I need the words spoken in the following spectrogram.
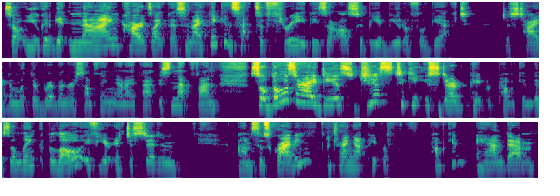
So you could get nine cards like this. And I think in sets of three, these would also be a beautiful gift. Just tie them with a ribbon or something. And I thought, isn't that fun? So those are ideas just to get you started Paper Pumpkin. There's a link below if you're interested in um, subscribing and trying out Paper Pumpkin. And, um,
